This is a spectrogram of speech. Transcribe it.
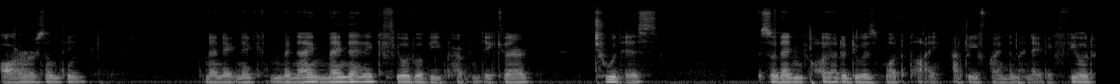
r or something. Magnetic, magnetic field will be perpendicular to this so then all you have to do is multiply after you find the magnetic field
